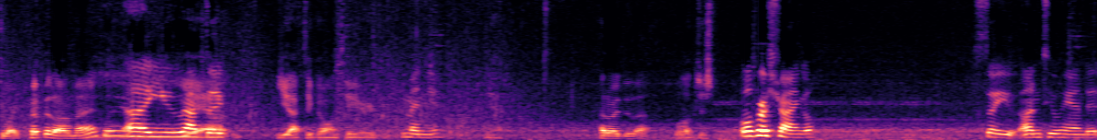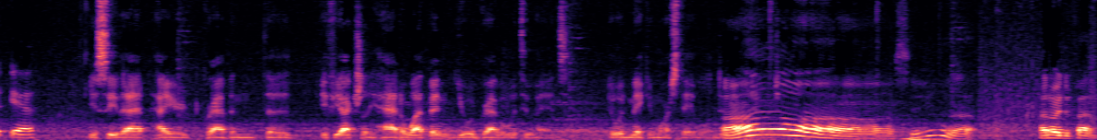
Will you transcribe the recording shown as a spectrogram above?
Do I equip it automatically? Uh, you have Yeah. to You have to go into your. menu. Yeah. How do I do that? Well, just Well, first triangle. So you unto hand it, yeah. you see that how you're grabbing the. If you actually had a weapon, you would grab it with two hands. It would make it more stable and do more damage. Ah, see that. How do I defend?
